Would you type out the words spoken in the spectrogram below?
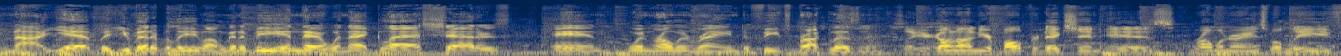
Not yet, but you better believe I'm going to be in there when that glass shatters and when Roman Reigns defeats Brock Lesnar. So you're going on your bold prediction is Roman Reigns will leave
